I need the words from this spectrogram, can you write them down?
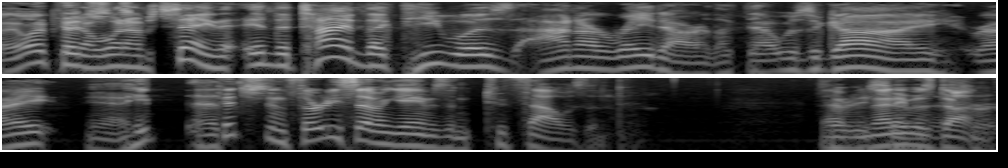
He only you know what I'm saying. In the time, like he was on our radar, like that was a guy, right? yeah, he That's- pitched in 37 games in 2000. That- and then he was done.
